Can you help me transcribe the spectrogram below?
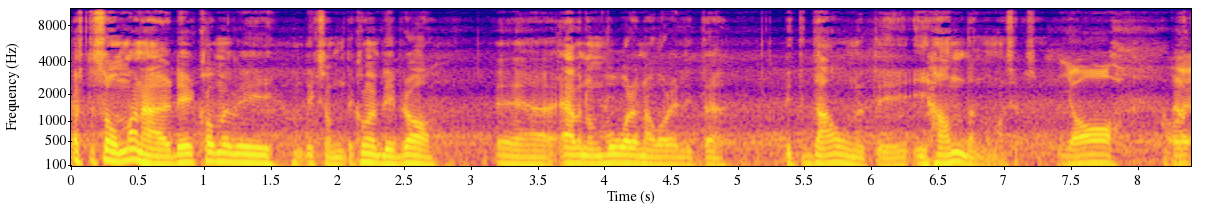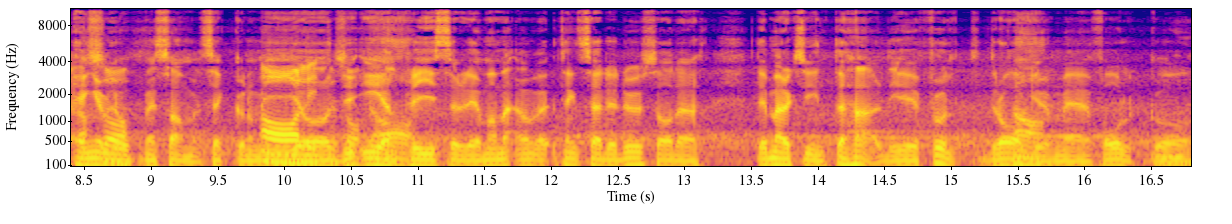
efter sommaren här, det kommer bli, liksom, det kommer bli bra. Eh, även om våren har varit lite, lite down ute i, i handeln om man säger så. Ja, och, Hänger alltså, ihop med samhällsekonomi Ja, och så. det elpriser. Det. Man, jag tänkte säga det du sa där. Det märks ju inte här. Det är fullt drag Ja. med folk och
